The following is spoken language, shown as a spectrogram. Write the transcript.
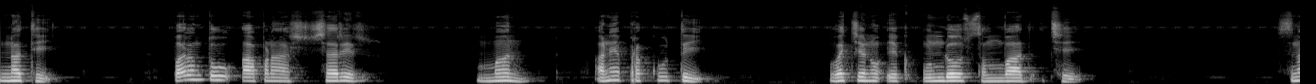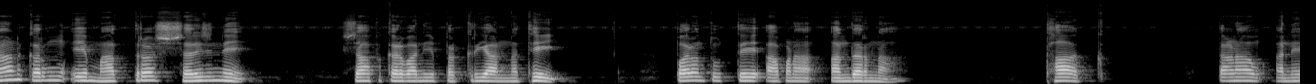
નથી, પરંતુ આપણા શરીર, મન અને પ્રકૃતિ વચ્ચેનો એક ઊંડો સંવાદ છે. સ્નાન કરવું એ માત્ર શરીરને સાફ કરવાની પ્રક્રિયા નથી, પરંતુ તે આપણા અંદરના થાક, તણાવ અને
